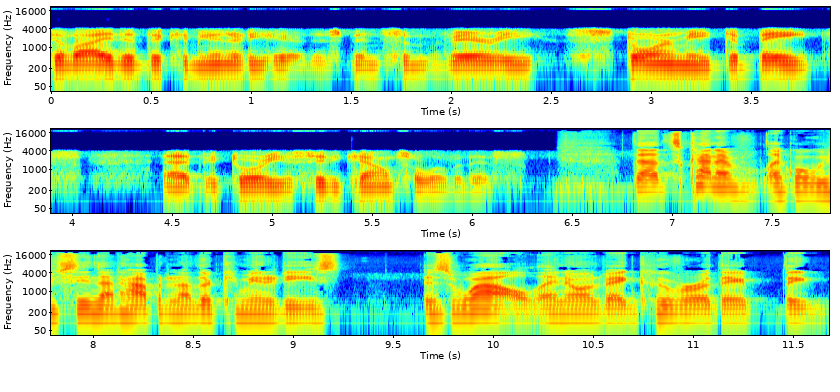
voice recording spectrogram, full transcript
divided the community here. There's been some very stormy debates at Victoria City Council over this. That's kind of like what we've seen that happen in other communities as well. I know in Vancouver they they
